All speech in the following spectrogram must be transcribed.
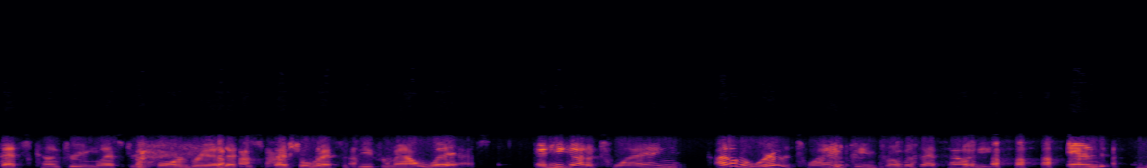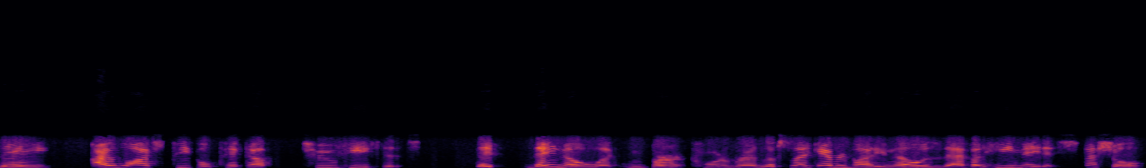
That's country and western cornbread. That's a special recipe from out west. And he got a twang. I don't know where the twang came from, but that's how he. And they, I watched people pick up two pieces. They they know what burnt cornbread looks like. Everybody knows that, but he made it special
